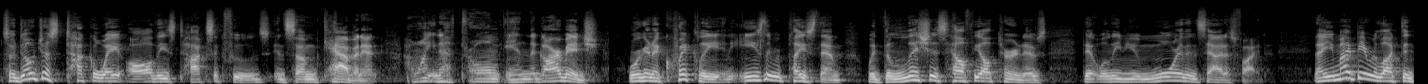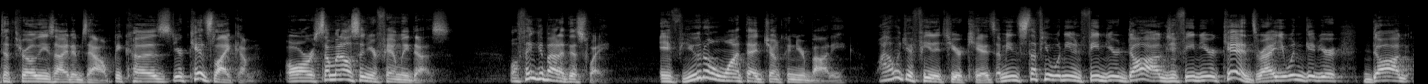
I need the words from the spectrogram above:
So don't just tuck away all these toxic foods in some cabinet. I want you to throw them in the garbage. We're going to quickly and easily replace them with delicious, healthy alternatives that will leave you more than satisfied. Now, you might be reluctant to throw these items out because your kids like them or someone else in your family does. Well, think about it this way if you don't want that junk in your body, why would you feed it to your kids? I mean, stuff you wouldn't even feed your dogs, you feed to your kids, right? You wouldn't give your dog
